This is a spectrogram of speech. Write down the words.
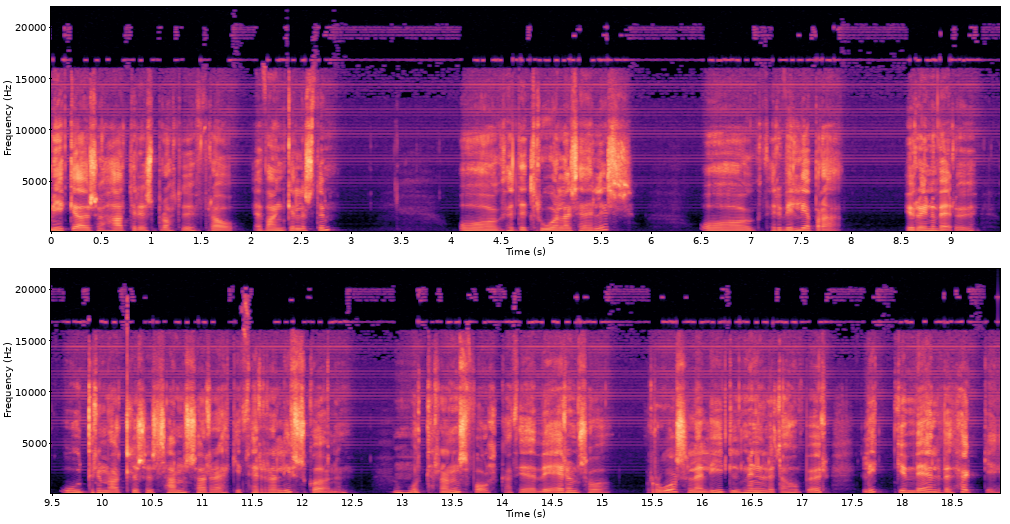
mikið af þessu hatri er sprottuð frá evangelistum og þetta er trúalagsheðlis og þeir vilja bara í raun og veru útrýma allir sem samsvarar ekki þeirra lífskoðunum mm -hmm. og transfólk að því að við erum svo rosalega lítil minnuleita hópur liggjum vel við höggi.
